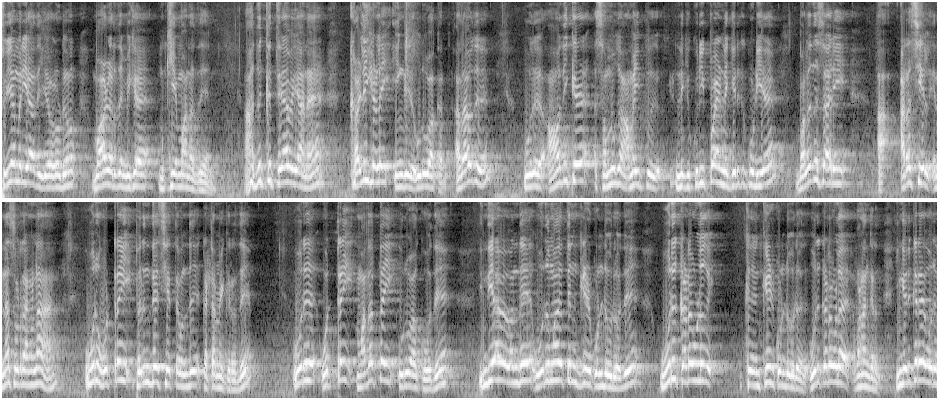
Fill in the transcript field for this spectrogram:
சுயமரியாதையோடும் வாழறது மிக முக்கியமானது. அதுக்கு தேவையான களிகளை இங்கு உருவாக்குறது. அதாவது ஒரு ஆதிக்க சமூக அமைப்பு இன்றைக்கி குறிப்பாக இன்றைக்கி இருக்கக்கூடிய வலதுசாரி அ- அரசியல் என்ன சொல்கிறாங்கன்னா ஒரு ஒற்றை பெருந்தேசியத்தை வந்து கட்டமைக்கிறது. ஒரு ஒற்றை மதத்தை உருவாக்குவது. இந்தியாவை வந்து ஒரு மதத்தின் கீழ் கொண்டு வருவது. ஒரு கடவுளுக்கு கீழ் கொண்டு வருவது. ஒரு கடவுளை வணங்குறது. இங்கே இருக்கிற ஒரு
